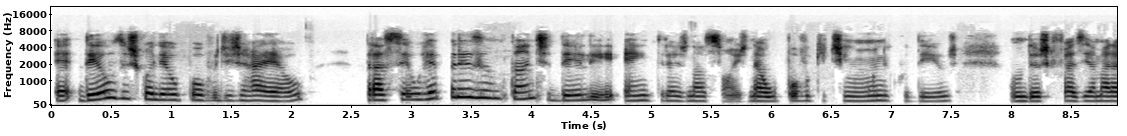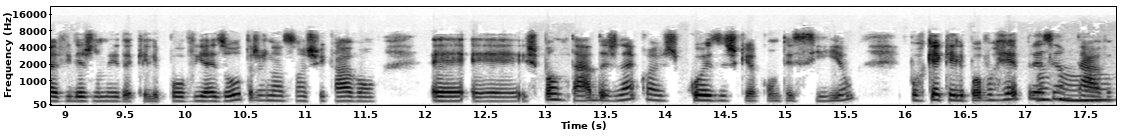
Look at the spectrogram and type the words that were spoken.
é, Deus escolheu o povo de Israel para ser o representante dele entre as nações, né? O povo que tinha um único Deus, um Deus que fazia maravilhas no meio daquele povo e as outras nações ficavam é, é, espantadas, né, com as coisas que aconteciam, porque aquele povo representava. Uhum.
